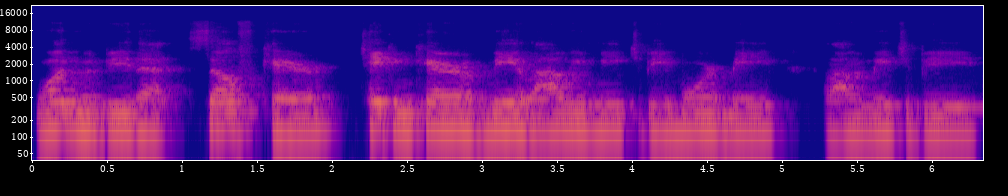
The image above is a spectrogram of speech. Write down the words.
One would be that self care, taking care of me, allowing me to be more me, allowing me to be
